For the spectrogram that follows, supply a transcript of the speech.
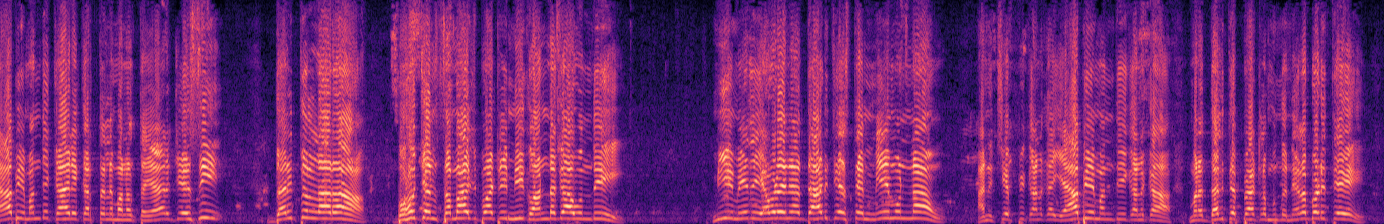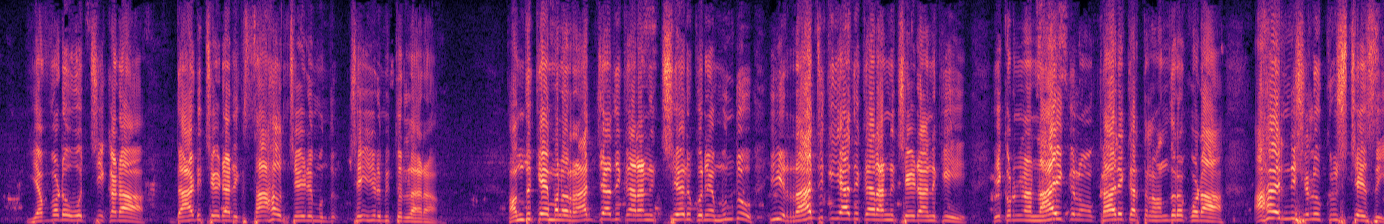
యాభై మంది కార్యకర్తల్ని మనం తయారు చేసి దళితులారా బహుజన్ సమాజ్ పార్టీ మీకు అండగా ఉంది. మీ మీద ఎవడైనా దాడి చేస్తే మేమున్నాం అని చెప్పి కనుక యాభై మంది కనుక మన దళిత పేటల ముందు నిలబడితే ఎవడో వచ్చి ఇక్కడ దాడి చేయడానికి సాహసం చేయడం ముందు చేయడం మిత్రులారా. అందుకే మన రాజ్యాధికారాన్ని చేరుకునే ముందు ఈ రాజకీయాధికారాన్ని చేయడానికి ఇక్కడున్న నాయకులు కార్యకర్తలు అందరూ కూడా అహర్నిశలు కృషి చేసి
